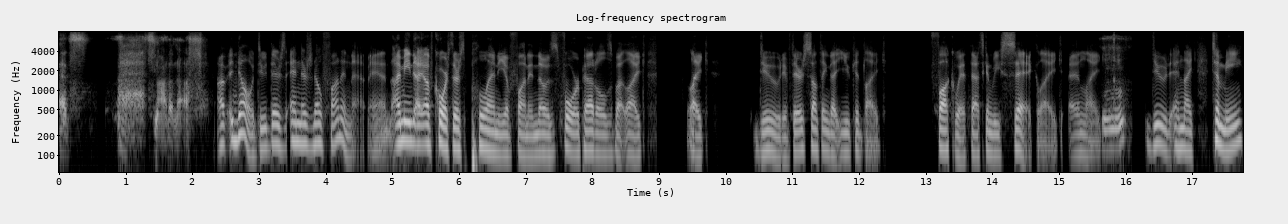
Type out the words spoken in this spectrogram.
that's that's not enough Uh, no, dude. There's and there's no fun in that, man. I mean, I, of course, there's plenty of fun in those four pedals, but like, like, dude, if there's something that you could like fuck with, that's gonna be sick. Like, and like, hmm dude, and like to me,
